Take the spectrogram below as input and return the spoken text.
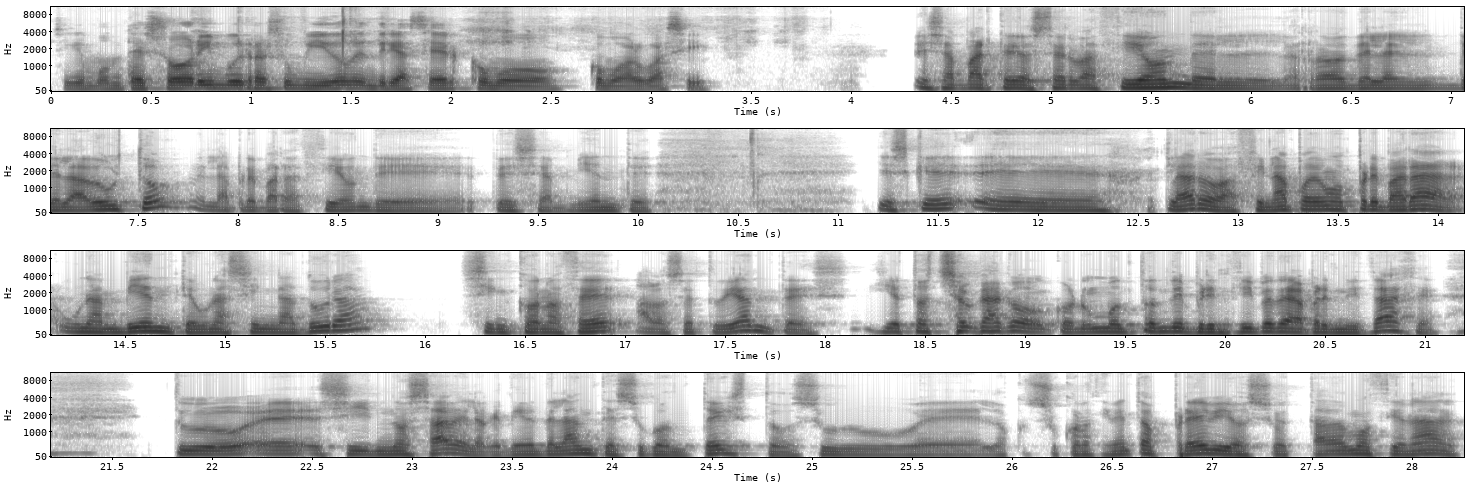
Así que Montessori, muy resumido, vendría a ser como, como algo así. Esa parte de observación del rol del, adulto en la preparación de, ese ambiente. Y es que, eh, claro, al final podemos preparar un ambiente, una asignatura, sin conocer a los estudiantes. Y esto choca con, un montón de principios de aprendizaje. Tú, eh, si no sabes lo que tienes delante, su contexto, eh, sus conocimientos previos, su estado emocional,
